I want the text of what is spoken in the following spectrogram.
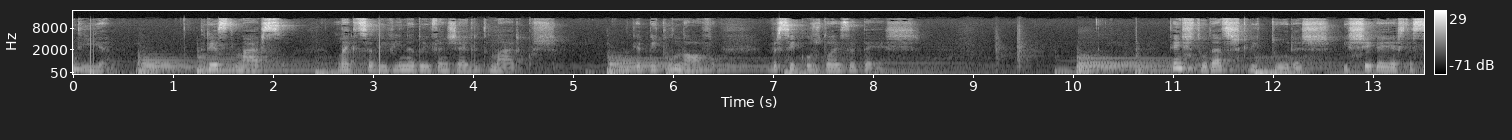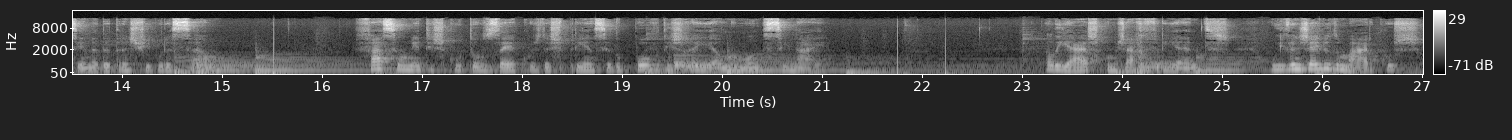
dia. 13 de março, Lecção Divina do Evangelho de Marcos, capítulo 9, versículos 2 a 10. Quem estuda as Escrituras e chega a esta cena da Transfiguração, facilmente escuta os ecos da experiência do povo de Israel no Monte Sinai. Aliás, como já referi antes, o Evangelho de Marcos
